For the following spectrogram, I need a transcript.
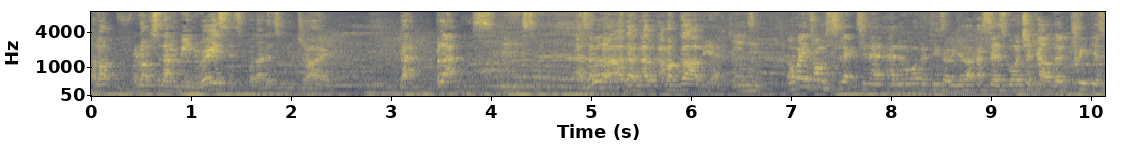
I'm not, I'm not saying I'm being racist, but I just enjoy that blackness. Mm-hmm. As well, a, I, I'm a Garveyite. Mm-hmm. Away from selecting and, and, all the things that we do, like I said, go and check out the previous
